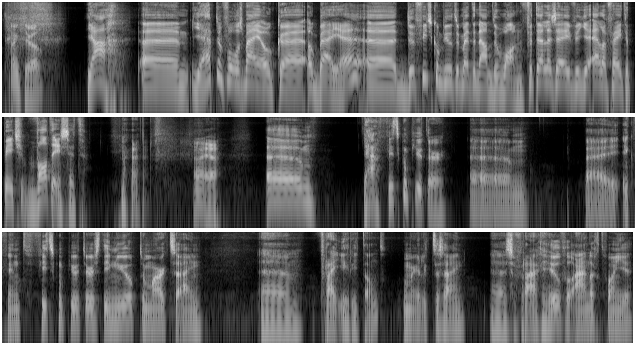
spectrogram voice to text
Dankjewel. Ja, ehm, je hebt hem volgens mij ook, eh, ook bij je. Hè? Eh, de fietscomputer met de naam The One. Vertel eens even je elevator pitch. Wat is het? Ah ja. Ehm, ja, fietscomputer. Ehm, bij, ik vind fietscomputers die nu op de markt zijn ehm, vrij irritant, om eerlijk te zijn. Eh, ze vragen heel veel aandacht van je.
